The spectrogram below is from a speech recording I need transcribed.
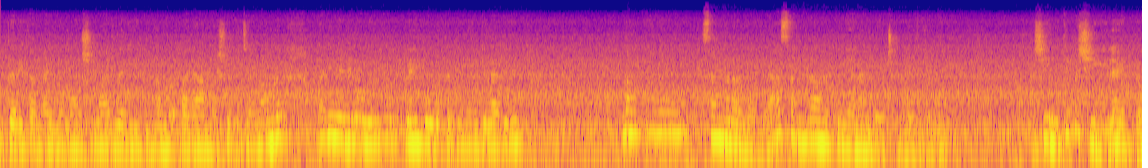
ഇത്തരം കമന്റ് മോശമായിട്ടുള്ള രീതിയിൽ നമ്മൾ പരാമർശിപ്പിച്ച് നമ്മൾ അതിനെതിരെ ഒരു റിപ്ലൈ കൊടുത്തിട്ടില്ലെങ്കിൽ അതിന് നമുക്കൊരു സങ്കടം ഉണ്ടാവില്ല ആ സങ്കടമാണ് ഇപ്പോൾ ഞാൻ അനുഭവിച്ചുകൊണ്ടിരിക്കുന്നത്. പക്ഷെ എനിക്കിപ്പോൾ ശീലമായിട്ടോ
